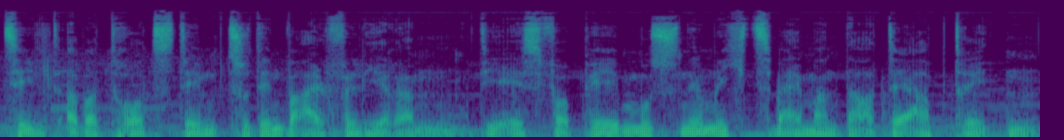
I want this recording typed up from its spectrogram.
zählt aber trotzdem zu den Wahlverlierern. Die SVP muss nämlich zwei Mandate abtreten.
